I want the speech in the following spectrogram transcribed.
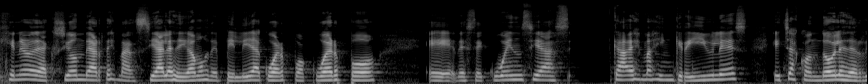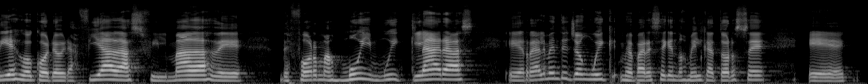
género de acción de artes marciales, digamos, de pelea cuerpo a cuerpo, eh, de secuencias cada vez más increíbles, hechas con dobles de riesgo, coreografiadas, filmadas de, formas muy, muy claras. Eh, realmente John Wick me parece que en 2014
